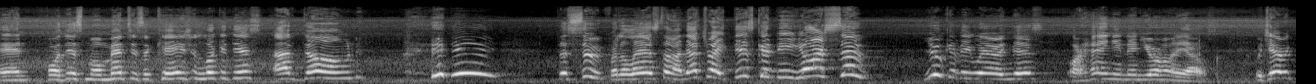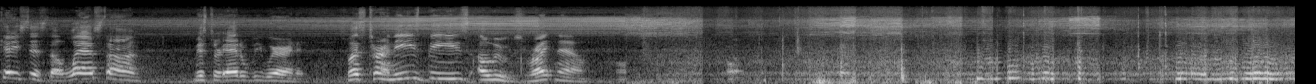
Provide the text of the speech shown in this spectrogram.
and for this momentous occasion, look at this, I've donned the suit for the last time. That's right, this could be your suit. You could be wearing this or hanging in your honey house. Whichever case is the last time Mr. Ed will be wearing it. Let's turn these bees loose right now. Oh.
